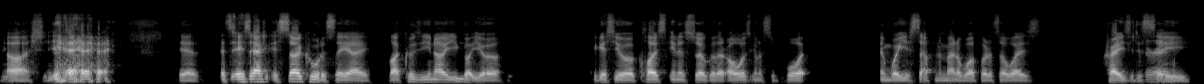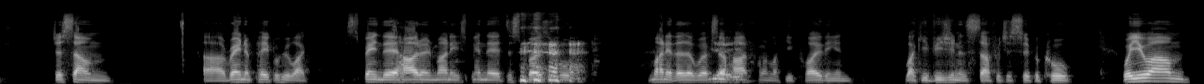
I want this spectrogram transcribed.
yeah. Oh shit! Yeah, yeah. It's it's actually it's so cool to see, eh? Like, cause you know you got your, I guess your close inner circle that are always going to support and wear your stuff no matter what. But it's always crazy to see just some uh, random people who like spend their hard-earned money, spend their disposable money that they work so Yeah, hard for, on like your clothing and like your vision and stuff, which is super cool. Were you um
